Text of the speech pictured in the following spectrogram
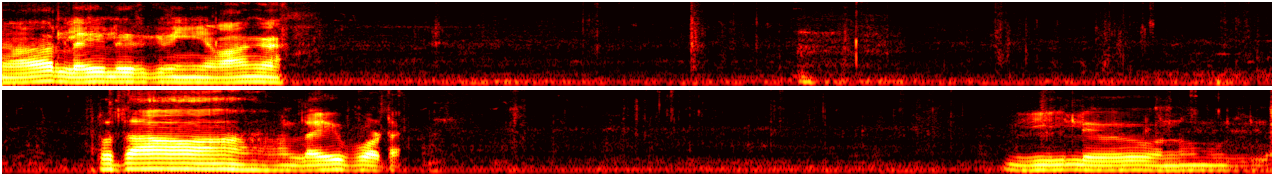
யார் லைவில் இருக்கிறீங்க? வாங்க. இப்போ தான் லைவ் போட்டேன். வெயில் ஒன்றும் முடியல.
